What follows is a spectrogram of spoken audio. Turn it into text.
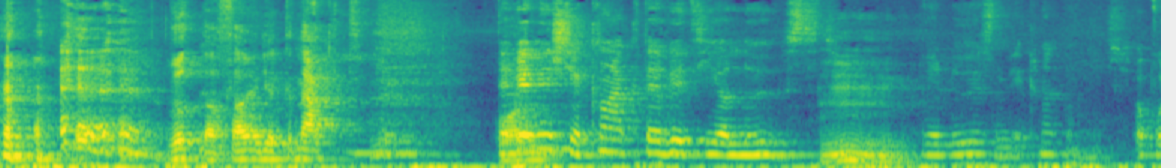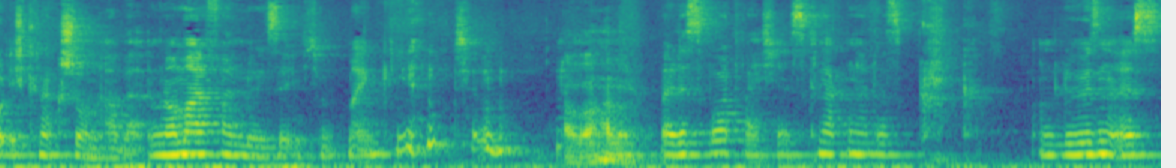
Wird der Fall geknackt. Der Und- wird nicht geknackt, der wird hier löst. Mm. Wir lösen, wir knacken. Obwohl ich knack schon, aber im Normalfall löse ich mit meinen Klienten. Aber hallo. Weil das Wort weicher ist. Knacken hat das Krack. Und lösen ist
